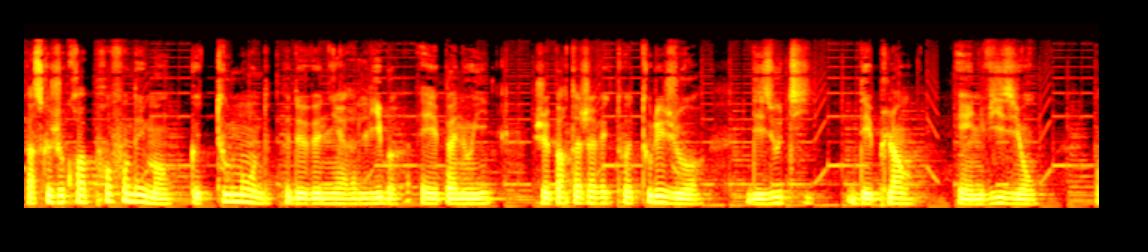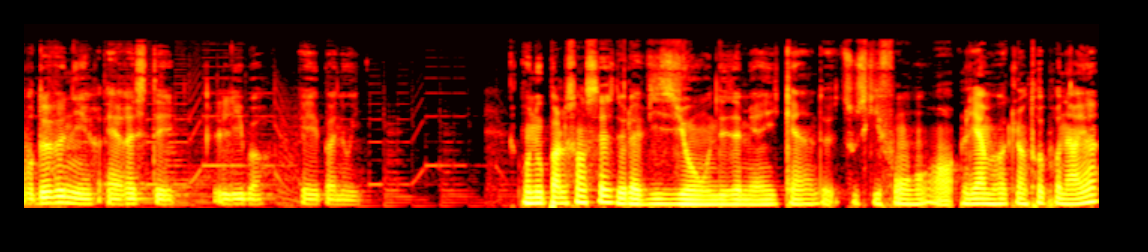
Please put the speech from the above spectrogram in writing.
Parce que je crois profondément que tout le monde peut devenir libre et épanoui, je partage avec toi tous les jours des outils, des plans et une vision pour devenir et rester libre et épanoui. On nous parle sans cesse de la vision des Américains, de tout ce qu'ils font en lien avec l'entrepreneuriat.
